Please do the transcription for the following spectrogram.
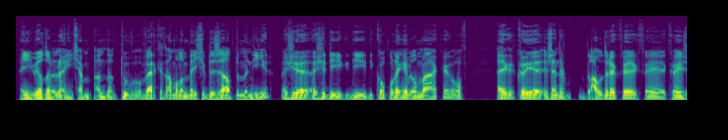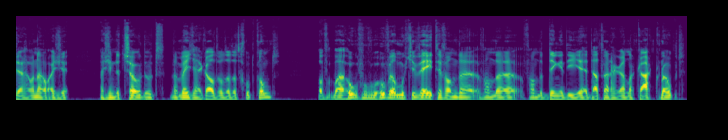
en je wil er een eentje aan, aan, aan toe, werkt het allemaal een beetje op dezelfde manier? Als je, als je die, die, die koppelingen wil maken? Of kun je, zijn er blauwdrukken? Kun je, kun je zeggen van nou, als je, als je het zo doet, dan weet je eigenlijk altijd wel dat het goed komt? Of, maar hoe, hoe, hoeveel moet je weten van de, van, de, van de dingen die je daadwerkelijk aan elkaar knoopt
